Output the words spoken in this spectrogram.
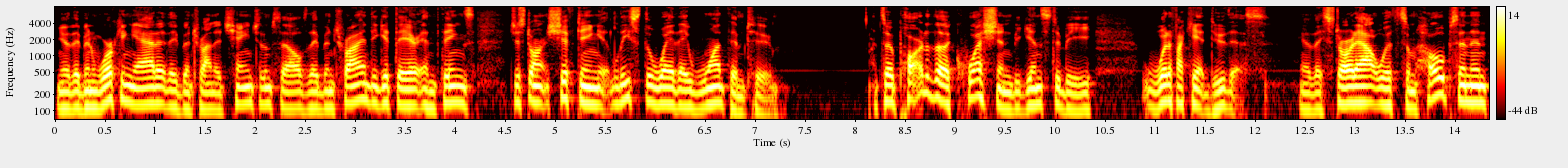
You know, they've been working at it, they've been trying to change themselves, they've been trying to get there, and things just aren't shifting at least the way they want them to. And so part of the question begins to be what if I can't do this? You know, they start out with some hopes and then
